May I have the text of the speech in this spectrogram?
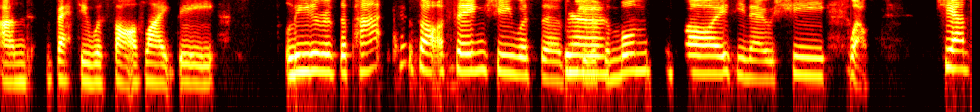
And Betty was sort of like the leader of the pack sort of thing. She was the she was the mum to the boys, you know, she well she had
